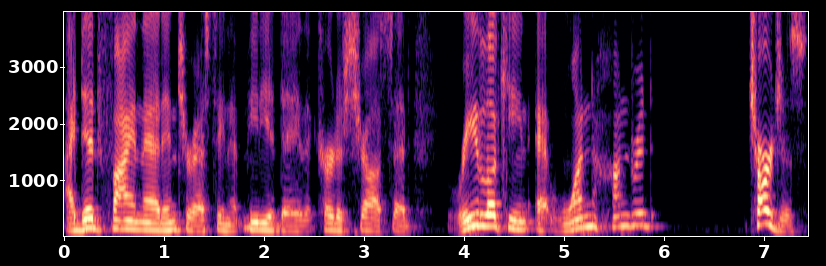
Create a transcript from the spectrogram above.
I did find that interesting at Media Day that Curtis Shaw said, relooking at 100 charges,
